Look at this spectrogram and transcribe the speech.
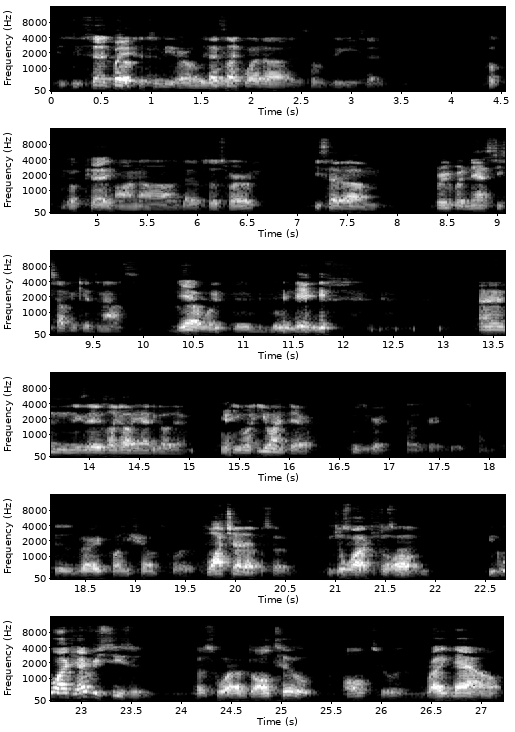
because you said Wait, something to me earlier. That's like what uh, that's what Biggie said okay. on uh, that episode of Swerved. He said, um, we're gonna put nasty stuff in kids' mouths. Yeah, well, the the movies. And Xavier's like, oh, you had to go there. Yeah. You went, you went there. It was great. That was great. It was funny. It was very funny show Swerved. Watch that episode. You Just can watch just all. You can watch every season of Swerved, all two, All two of them. right now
